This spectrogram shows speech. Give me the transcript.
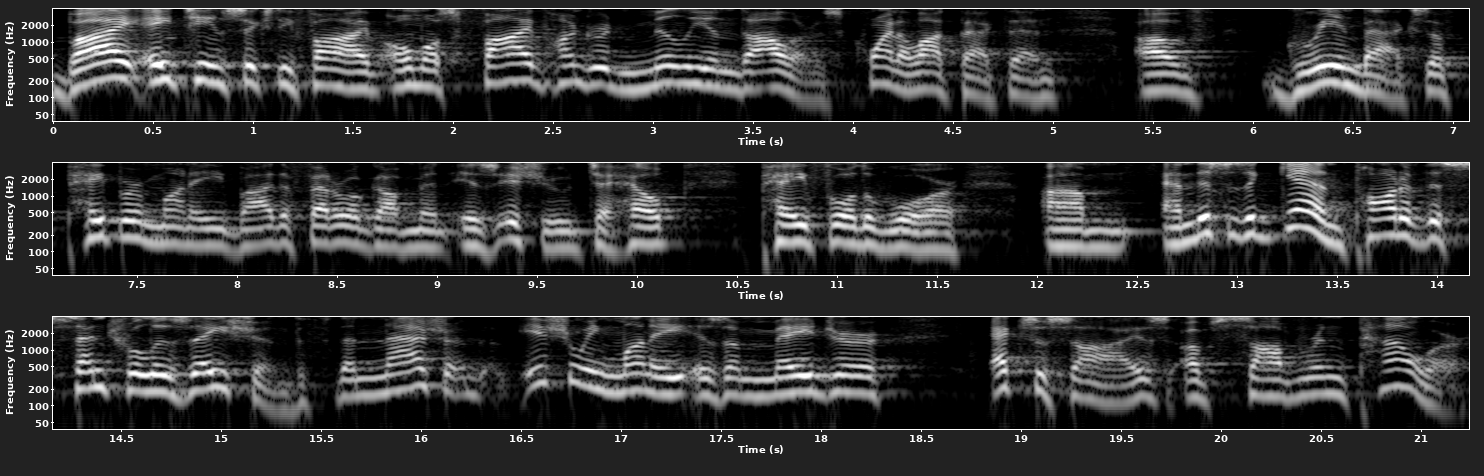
by 1865, almost $500 million, quite a lot back then, of greenbacks, of paper money by the federal government is issued to help pay for the war. Um, and this is, again, part of this centralization. The, the national, issuing money is a major exercise of sovereign power,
